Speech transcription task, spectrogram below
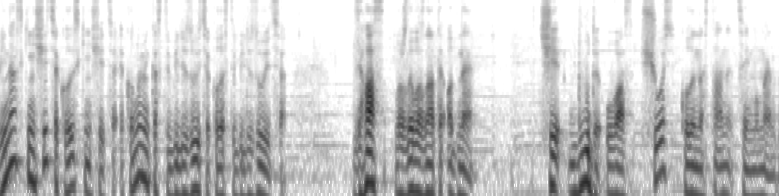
Війна скінчиться, коли скінчиться. Економіка стабілізується, коли стабілізується. Для вас важливо знати одне: чи буде у вас щось, коли настане цей момент,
